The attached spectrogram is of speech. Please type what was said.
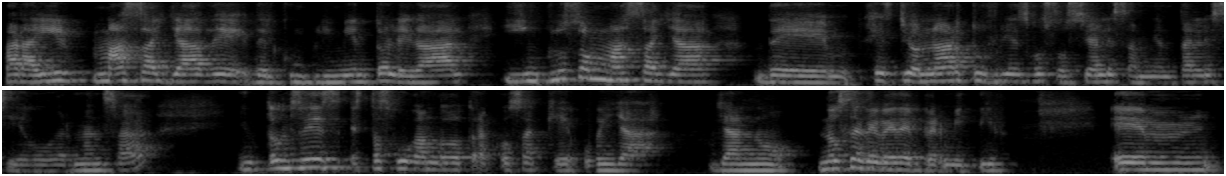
para ir más allá del cumplimiento legal e incluso más allá de gestionar tus riesgos sociales, ambientales y de gobernanza, entonces estás jugando otra cosa que hoy ya ya no, no se debe de permitir. Em,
